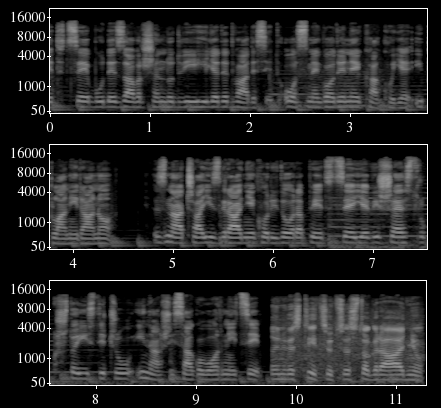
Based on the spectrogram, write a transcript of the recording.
5C bude završen do 2028. godine kako je i planirano. Značaj izgradnje koridora 5C je više struk što ističu i naši sagovornici. Investicije u cestogradnju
